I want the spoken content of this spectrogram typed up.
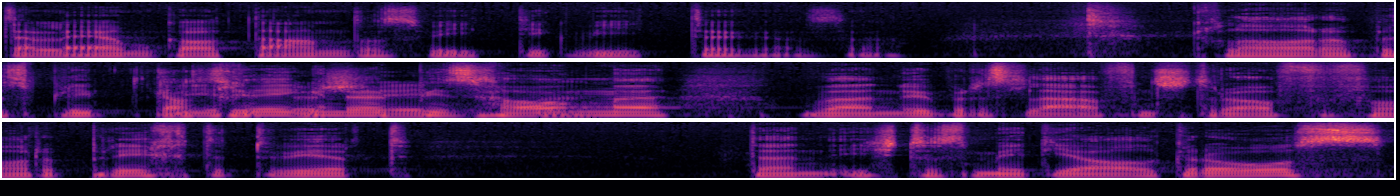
der Lärm geht andersweitig weiter, also... Klar, aber es bleibt gleich irgendetwas hängen, wenn über das laufende Strafverfahren berichtet wird, dann ist das medial groß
